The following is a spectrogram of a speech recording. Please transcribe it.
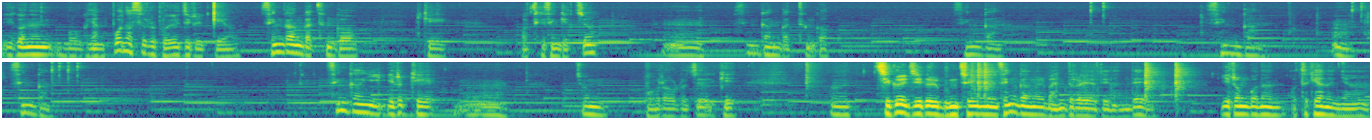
이거는 뭐 그냥 보너스를 보여드릴게요. 생강 같은 거 이렇게 어떻게 생겼죠? 음, 생강 같은 거 생강 생강 어 생강 생강이 이렇게 어, 좀 뭐라 그러죠? 이렇게 어, 지글지글 뭉쳐있는 생강을 만들어야 되는데 이런 거는 어떻게 하느냐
